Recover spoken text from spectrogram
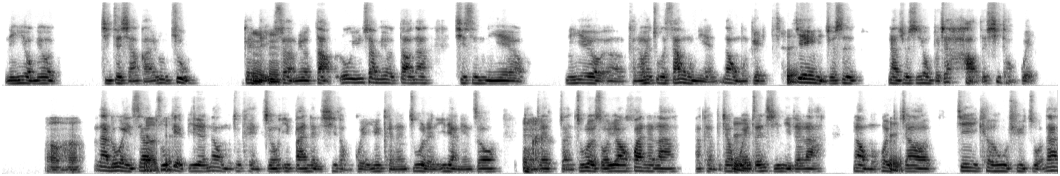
你有没有急着想要赶快入住，跟你的预算有没有到？如果预算没有到，那其实你也有你也有呃可能会住个三五年，那我们可以建议你就是那就是用比较好的系统柜。啊哈，那如果你是要租给别人，那我们就可以只用一般的系统柜，因为可能租了人一两年之后，在转租的时候又要换了啦，那可能比较不会珍惜你的啦。那我们会比较建议客户去做。那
